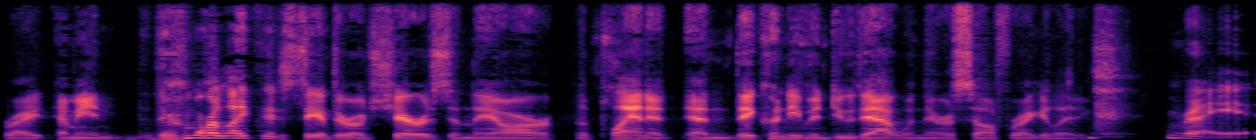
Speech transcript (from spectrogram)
right? I mean, they're more likely to save their own shares than they are the planet. And they couldn't even do that when they were self regulating. right.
